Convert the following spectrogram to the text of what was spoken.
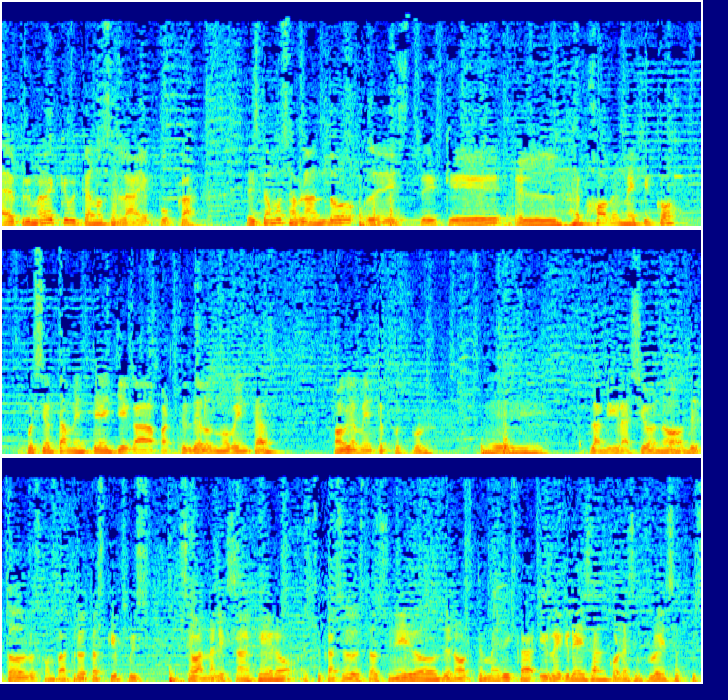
Eh, primero hay que ubicarnos en la época. Estamos hablando de este, que el hip hop en México, pues ciertamente llega a partir de los 90, obviamente pues por eh, la migración, ¿no? De todos los compatriotas que pues se van al extranjero, en este caso de Estados Unidos, de Norteamérica, y regresan con las influencias pues,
